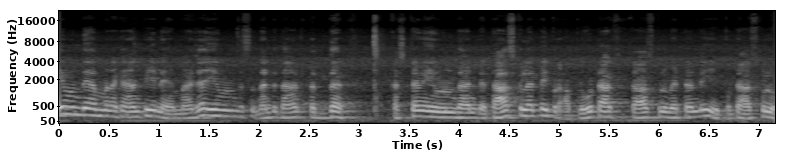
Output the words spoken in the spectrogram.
ఏముంది మనకు అనిపించలే మజా ఏముంది అంటే దాంట్లో పెద్ద కష్టం ఏముందా అంటే టాస్కులు అంటే ఇప్పుడు అప్పుడు టాస్క్ టాస్కులు పెట్టండి. ఇప్పుడు టాస్కులు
